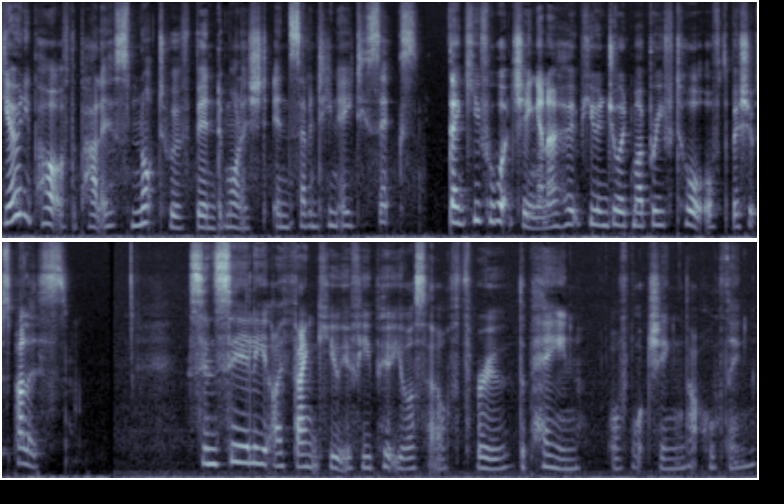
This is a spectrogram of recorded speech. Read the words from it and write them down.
the only part of the palace not to have been demolished in 1786. Thank you for watching and I hope you enjoyed my brief tour of the Bishop's Palace. Sincerely, I thank you if you put yourself through the pain of watching that whole thing.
